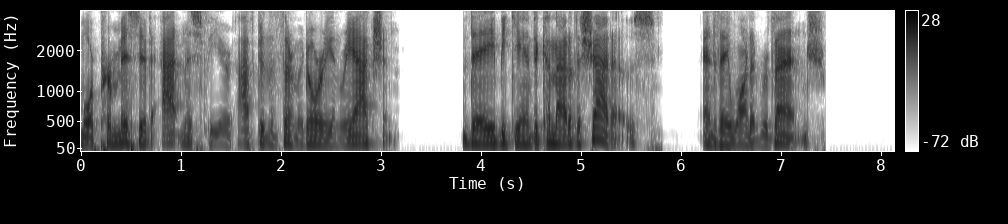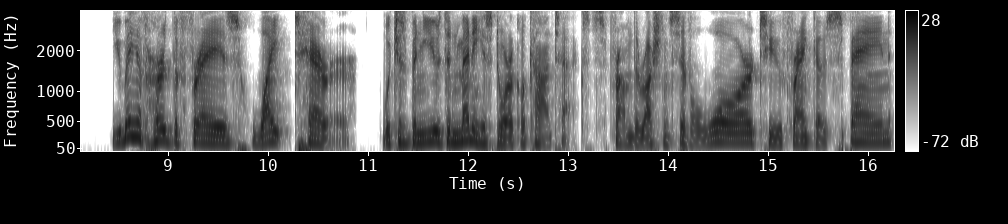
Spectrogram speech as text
more permissive atmosphere after the Thermidorian reaction. They began to come out of the shadows, and they wanted revenge. You may have heard the phrase white terror, which has been used in many historical contexts, from the Russian Civil War to Franco's Spain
